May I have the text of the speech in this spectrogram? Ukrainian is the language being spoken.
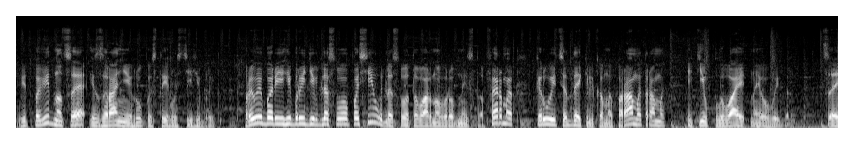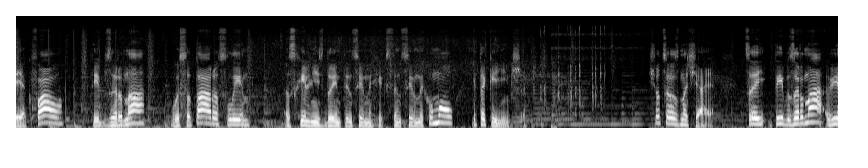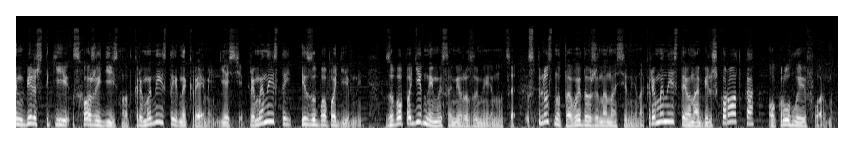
Відповідно, це із ранньої групи стиглості гібрид. При виборі гібридів для свого посіву, для свого товарного виробництва, фермер керується декількома параметрами, які впливають на його вибір. Це як ФАО, тип зерна, висота рослин, схильність до інтенсивних екстенсивних умов і таке інше. Що це означає? Цей тип зерна він більш такий схожий дійсно. От кременистий, не кремінь. Є ще кременистий і зубоподібний. Зубоподібний, ми самі розуміємо це. Сплюснута видовжена насінина. Кременистий вона більш коротка, округлої форми.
